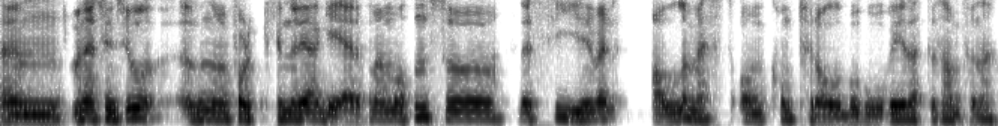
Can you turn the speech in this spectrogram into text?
Um, men jeg syns jo altså når folk kunne reagere på den måten, så det sier vel aller mest om kontrollbehovet i dette samfunnet.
